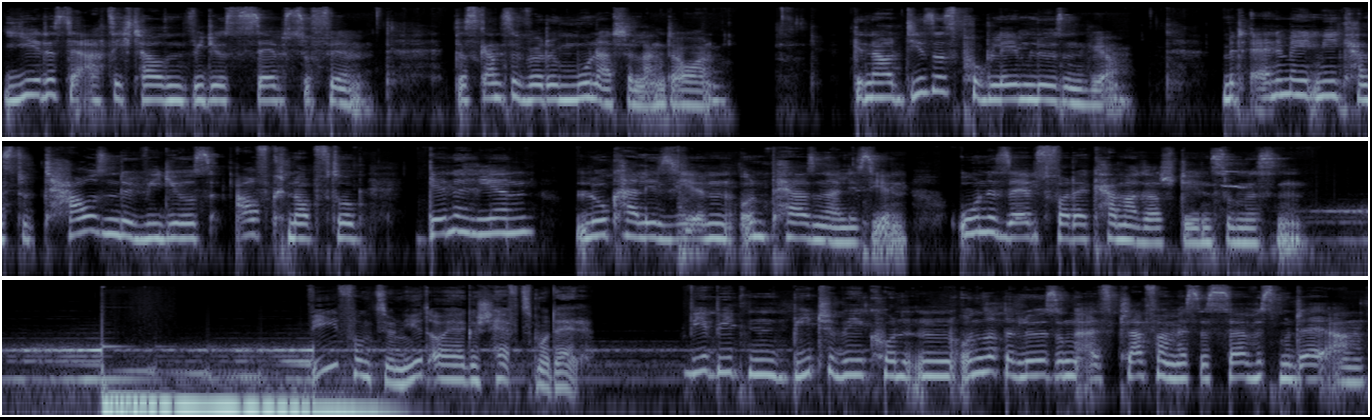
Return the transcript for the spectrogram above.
jedes der 80.000 Videos selbst zu filmen. Das Ganze würde monatelang dauern. Genau dieses Problem lösen wir. Mit Animate Me kannst du tausende Videos auf Knopfdruck generieren, lokalisieren und personalisieren, ohne selbst vor der Kamera stehen zu müssen. Wie funktioniert euer Geschäftsmodell? Wir bieten B2B-Kunden unsere Lösung als Plattform-as-a-Service-Modell an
